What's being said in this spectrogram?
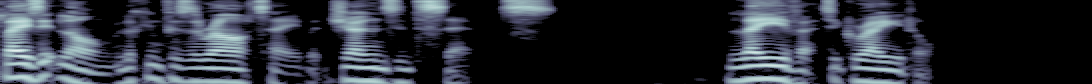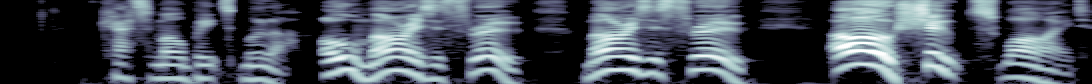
Plays it long, looking for Zarate, but Jones intercepts. Laver to Gradel. Cattermole beats Muller. Oh, Mahrez is through. Mahrez is through. Oh, shoots wide.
